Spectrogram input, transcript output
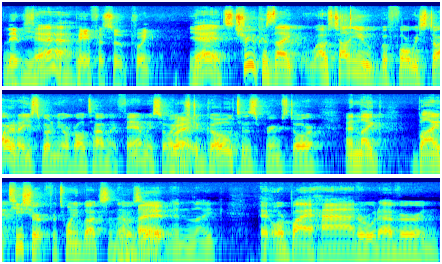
they Yeah. pay for Supreme. Yeah, it's true because like I was telling you before we started, I used to go to New York all the time with my family. So I used to go to the Supreme store and like buy a T-shirt for twenty bucks, and that was Right. it. And like, or buy a hat or whatever. And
